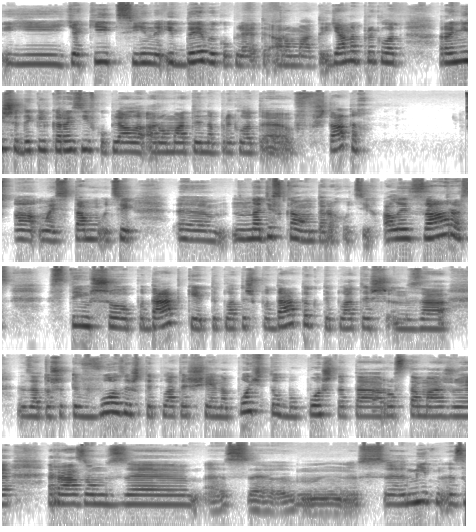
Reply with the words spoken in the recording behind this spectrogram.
і які ціни, і де ви купляєте аромати. Я, наприклад, раніше декілька разів купляла аромати, наприклад, е, в Штатах. А, ось там ці е, на дискаунтерах оцих. Але зараз з тим, що податки, ти платиш податок, ти платиш за, за те, що ти ввозиш, ти платиш ще на почту, бо пошта та розтамажує разом з, з, з, міт, з,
